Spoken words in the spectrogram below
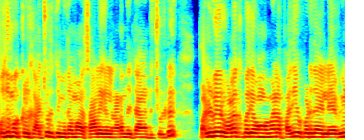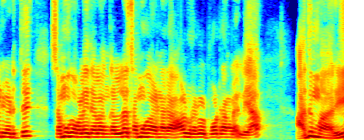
பொதுமக்களுக்கு அச்சுறுத்தும் விதமாக சாலைகள் நடந்துட்டாங்கன்னு சொல்லிட்டு பல்வேறு வழக்கு பதிவு அவங்க மேலே பதிவுப்படுதா இல்லையா? வீடியோ எடுத்து சமூக வலைதளங்களில் சமூக நல ஆழ்வர்கள் போடுறாங்களா இல்லையா? அது மாதிரி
